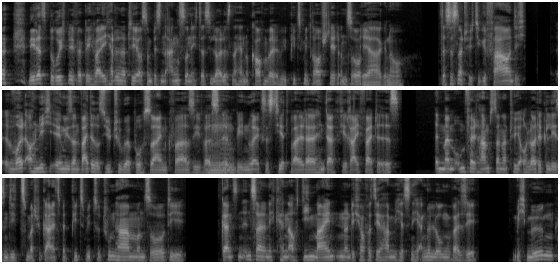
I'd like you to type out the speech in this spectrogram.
nee, das beruhigt mich wirklich, weil ich hatte natürlich auch so ein bisschen Angst und nicht, dass die Leute es nachher nur kaufen, weil irgendwie Pizza draufsteht und so. Ja, genau. Das ist natürlich die Gefahr und ich äh, wollte auch nicht irgendwie so ein weiteres YouTuber-Buch sein quasi, was mhm. irgendwie nur existiert, weil dahinter viel Reichweite ist in meinem Umfeld haben es dann natürlich auch Leute gelesen, die zum Beispiel gar nichts mit Pizmeet zu tun haben und so, die ganzen Insider nicht kennen, auch die meinten, und ich hoffe, sie haben mich jetzt nicht angelogen, weil sie mich mögen,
